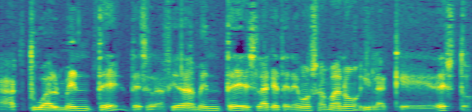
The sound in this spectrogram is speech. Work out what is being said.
actualmente, desgraciadamente, es la que tenemos a mano y la que esto.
